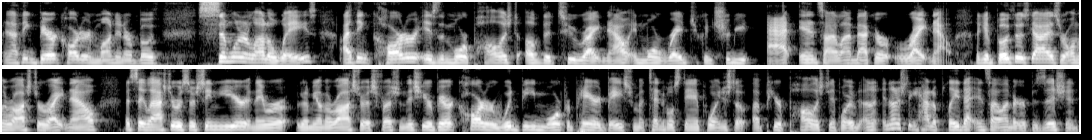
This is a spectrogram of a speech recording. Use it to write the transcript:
And I think Barrett Carter and Mondon are both similar in a lot of ways. I think Carter is the more polished of the two right now and more ready to contribute at inside linebacker right now. Like if both those guys are on the roster right now, let's say last year was their senior year and they were going to be on the roster as freshmen this year, Barrett Carter would be more prepared based from a technical standpoint, just a, a pure polished standpoint, and understanding how to play that inside linebacker position.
